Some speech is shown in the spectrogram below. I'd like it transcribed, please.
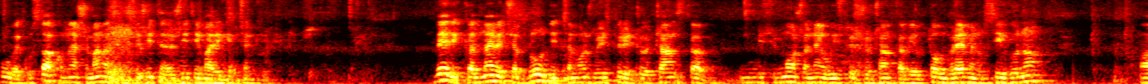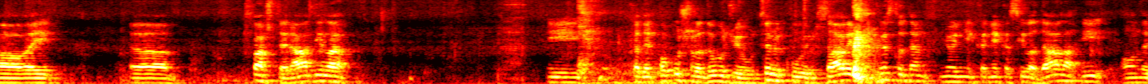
uvek. U svakom našem manastiru se čita žitije Marije Egipćanke. Velika, najveća bludnica možda u istoriji čovečanstva, mislim možda ne u istoriji čovečanstva, ali u tom vremenu sigurno, ovaj, uh, svašta je radila, i kada je pokušala da uđe u crkvu u Jerusalim na krstodan, njoj neka, neka sila dala i onda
